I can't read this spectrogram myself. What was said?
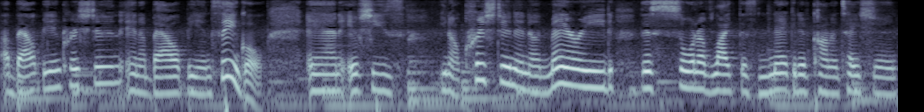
about being Christian and about being single. And if she's, you know, Christian and unmarried, this sort of like this negative connotation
